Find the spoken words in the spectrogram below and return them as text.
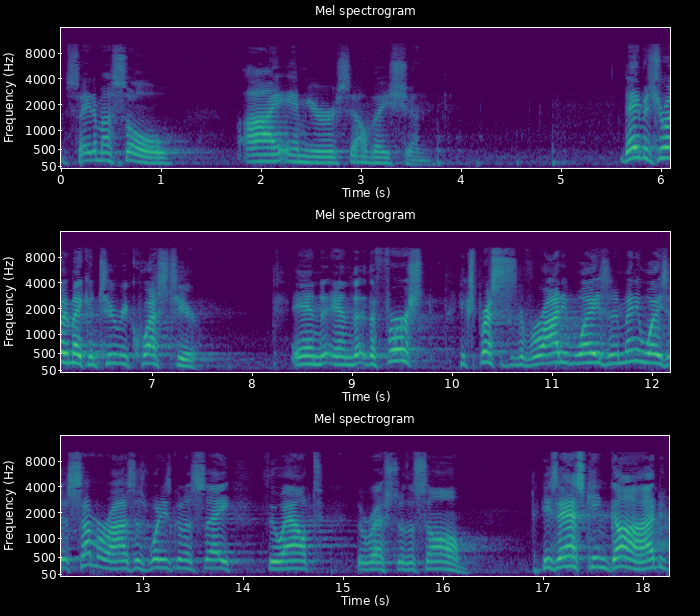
And say to my soul, I am your salvation. David's really making two requests here. And, and the, the first he expresses in a variety of ways, and in many ways it summarizes what he's going to say throughout the rest of the psalm. He's asking God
